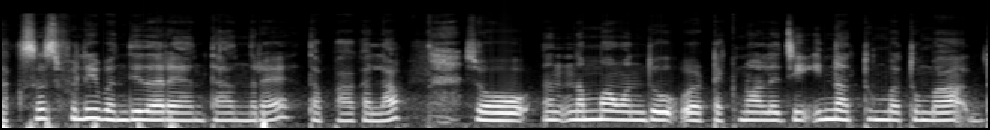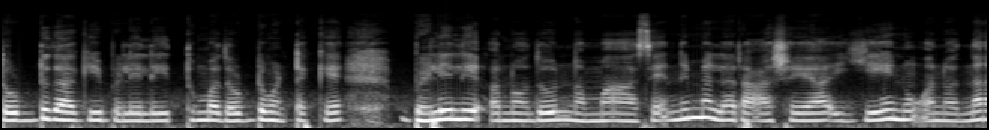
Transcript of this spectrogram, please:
ಸಕ್ಸಸ್ಫುಲಿ ಬಂದಿದ್ದಾರೆ ಅಂತ ಅಂದರೆ ತಪ್ಪಾಗಲ್ಲ. ಸೊ ನಮ್ಮ ಒಂದು ಟೆಕ್ನಾಲಜಿ ಇನ್ನೂ ತುಂಬ ತುಂಬ ದೊಡ್ಡದಾಗಿ ಬೆಳೀಲಿ, ತುಂಬ ದೊಡ್ಡ ಮಟ್ಟಕ್ಕೆ ಬೆಳೀಲಿ ಅನ್ನೋದು ನಮ್ಮ ಆಸೆ. ನಿಮ್ಮೆಲ್ಲರ ಆಶಯ ಏನು ಅನ್ನೋದನ್ನ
